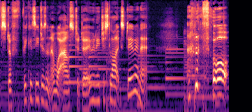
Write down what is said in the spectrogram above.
stuff because he doesn't know what else to do and he just likes doing it. And I thought,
